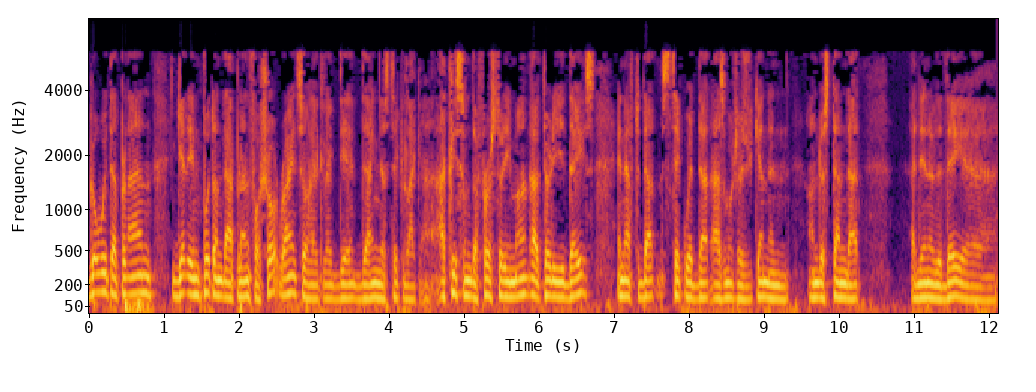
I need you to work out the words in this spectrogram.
go with a plan, get input on that plan for sure, right? So like, like the diagnostic, like uh, at least from the first 30 months, uh, 30 days, and after that, stick with that as much as you can and understand that at the end of the day, uh,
